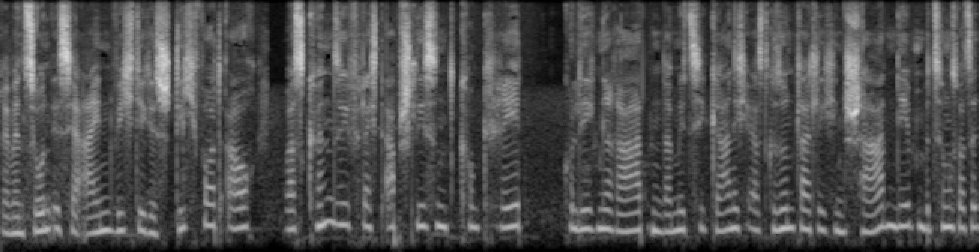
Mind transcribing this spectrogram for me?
Prävention ist ja ein wichtiges Stichwort auch. Was können Sie vielleicht abschließend konkret Kollegen raten, damit sie gar nicht erst gesundheitlichen Schaden nehmen, beziehungsweise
